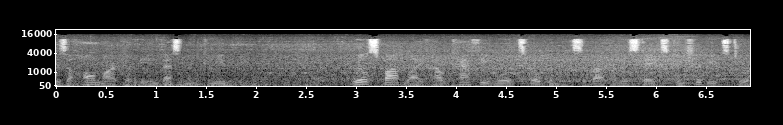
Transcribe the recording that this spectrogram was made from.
is a hallmark of the investment community. We'll spotlight how Cathie Wood's openness about her mistakes contributes to a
